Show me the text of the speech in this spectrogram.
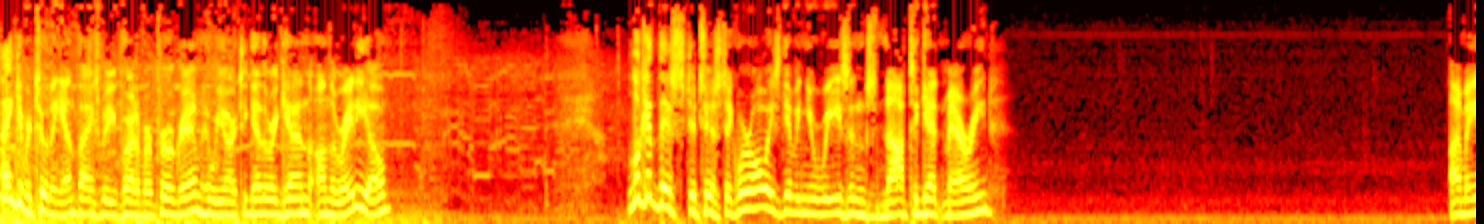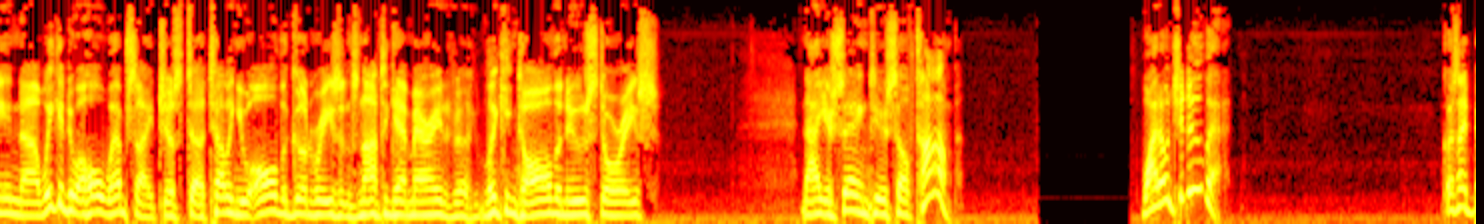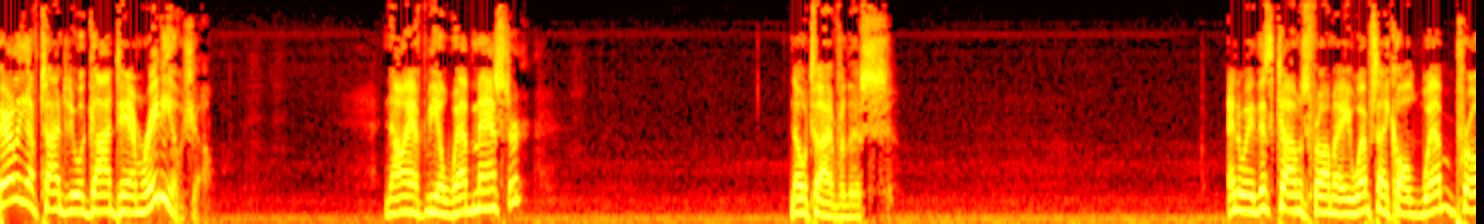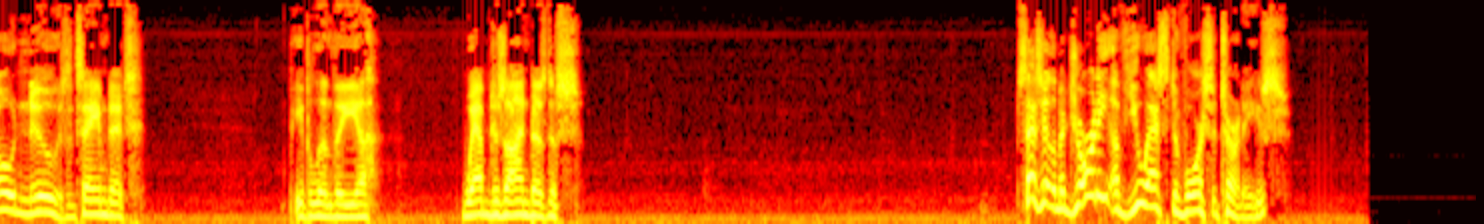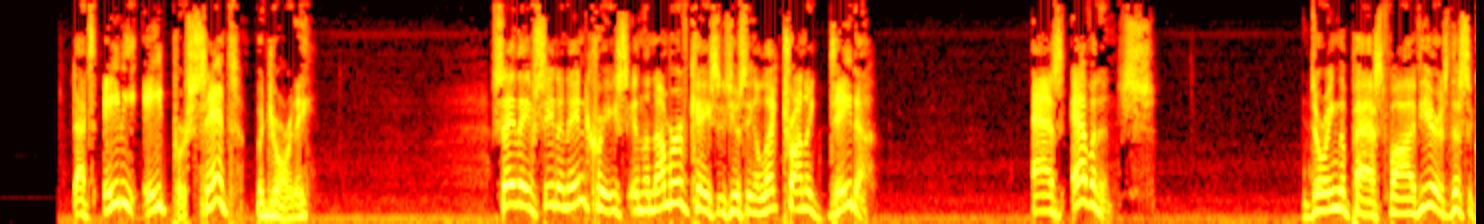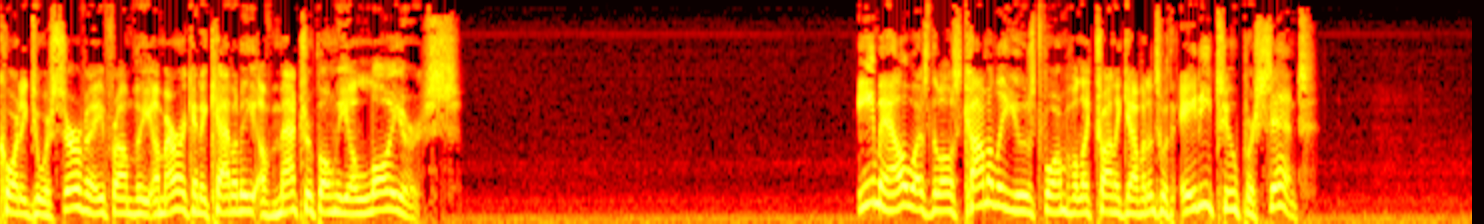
Thank you for tuning in. Thanks for being part of our program. Here we are together again on the radio. Look at this statistic. We're always giving you reasons not to get married. I mean, uh, we could do a whole website just uh, telling you all the good reasons not to get married, uh, linking to all the news stories. Now you're saying to yourself, Tom, why don't you do that? Because I barely have time to do a goddamn radio show. Now I have to be a webmaster? No time for this. Anyway, this comes from a website called WebPro News. It's aimed at people in the uh, web design business. Says here the majority of U.S. divorce attorneys, that's 88% majority, say they've seen an increase in the number of cases using electronic data as evidence during the past five years. This according to a survey from the American Academy of Matrimonial Lawyers. Email was the most commonly used form of electronic evidence with 82%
